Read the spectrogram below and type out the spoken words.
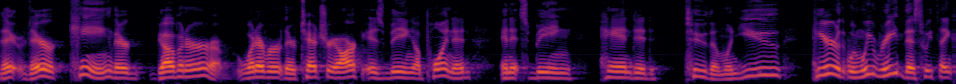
their, their king, their governor, or whatever, their tetrarch is being appointed and it's being handed to them. When you hear, when we read this, we think,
